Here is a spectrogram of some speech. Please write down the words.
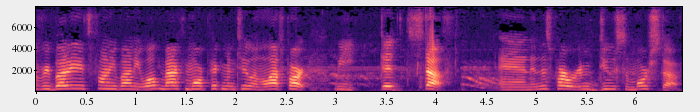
everybody, it's Funny Bunny. Welcome back for more Pikmin 2. In the last part, we did stuff. And in this part, we're going to do some more stuff.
